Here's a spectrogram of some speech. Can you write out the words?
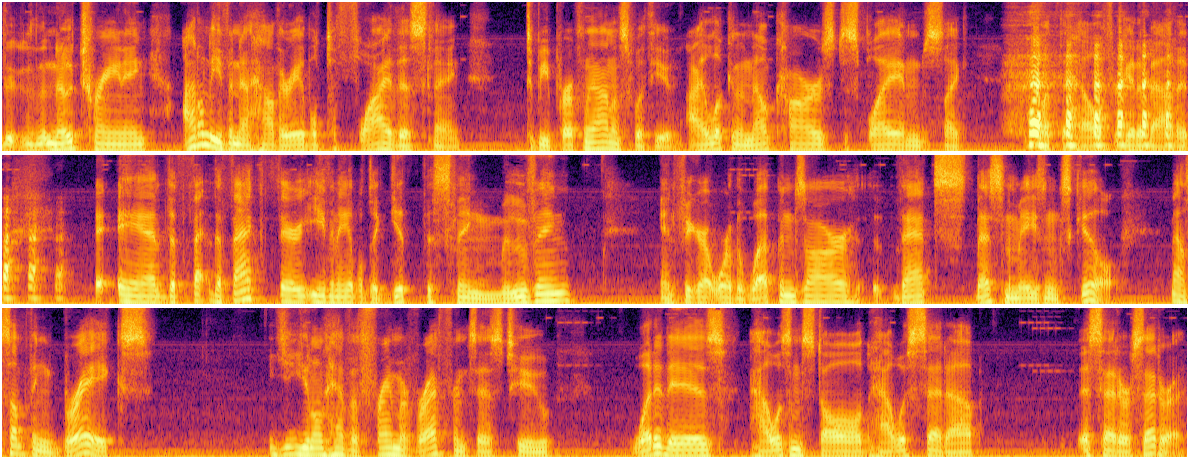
no training i don't even know how they're able to fly this thing to be perfectly honest with you i look at an LCARS display and i'm just like what the hell forget about it and the, fa- the fact that they're even able to get this thing moving and figure out where the weapons are that's that's an amazing skill now something breaks you, don't have a frame of reference as to what it is how it was installed how it was set up et cetera et cetera.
